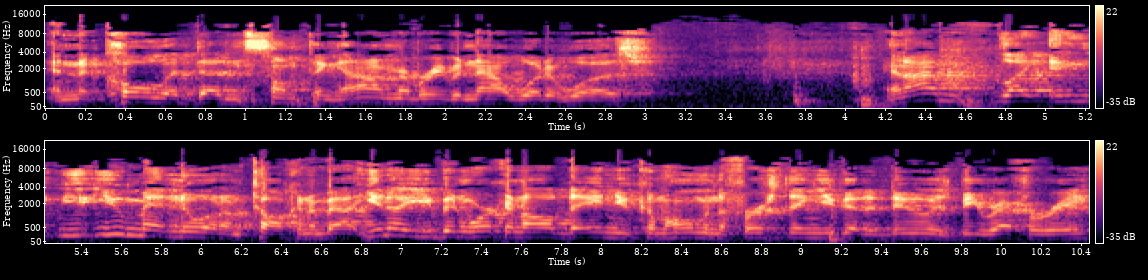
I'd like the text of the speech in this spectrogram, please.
and Nicole had done something. And I don't remember even now what it was. And I'm like, you, you men know what I'm talking about. You know, you've been working all day and you come home and the first thing you got to do is be referee.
